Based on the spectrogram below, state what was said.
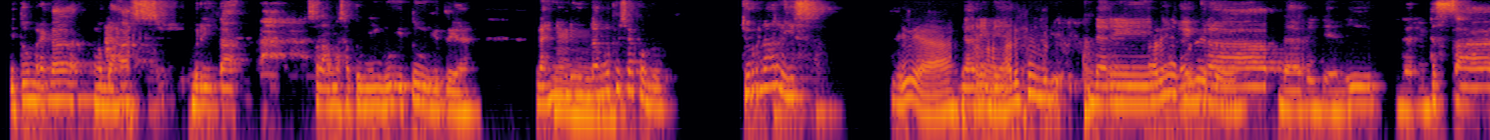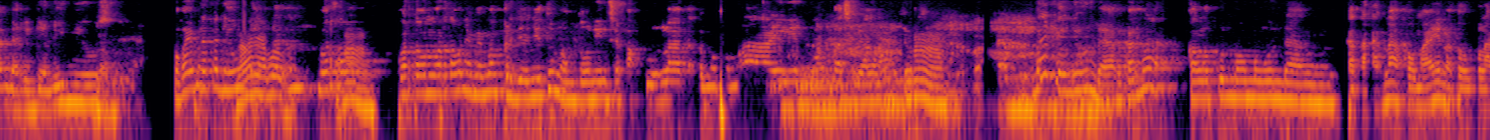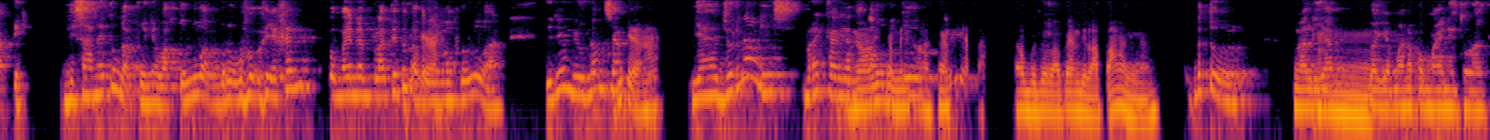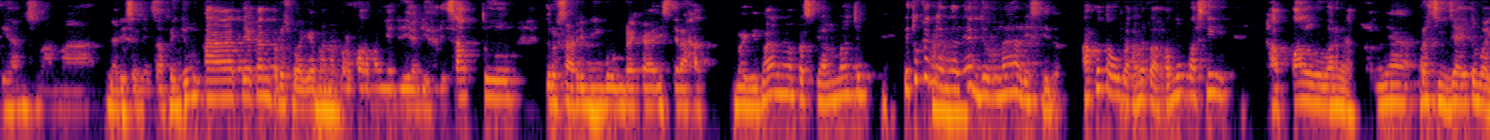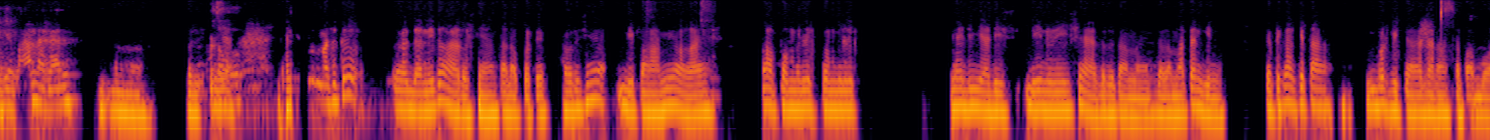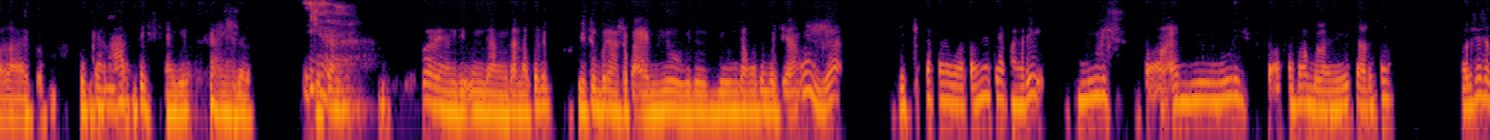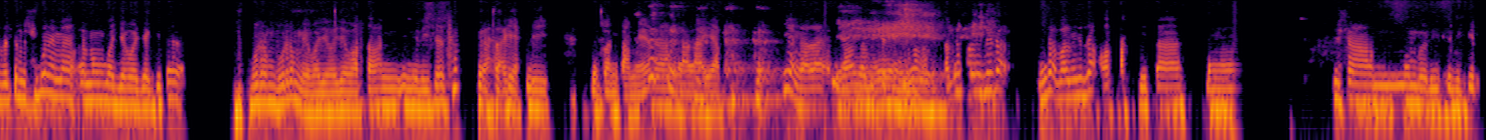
itu mereka ngebahas berita selama satu minggu itu gitu ya. Nah ini yang Hmm. diundang itu siapa bro? Jurnalis iya. Dari dia- harusnya begitu dari Harusnya seperti itu. Telegraph, dari Daily, dari The Sun, dari Daily News. Pokoknya mereka diundang Makanya aku- kan wartawan, wartawan-wartawan yang memang kerjanya itu nontonin sepak bola, ketemu pemain, apa segala macam. Hmm, Mereka yang diundang karena kalaupun mau mengundang katakanlah pemain atau pelatih di sana itu nggak punya waktu luang bro. Ya kan? Pemain dan pelatih itu nggak Iya. punya waktu luang. Jadi yang diundang siapa? Iya ya jurnalis mereka yang jurnalis tahu yang betul iya tahu betul apa yang di lapangan kan betul ngelihat Hmm. bagaimana pemain itu latihan selama dari Senin sampai Jumat ya kan terus bagaimana Hmm. performanya dia di hari Sabtu terus hari Minggu mereka istirahat bagaimana apa segala macam itu kan yang Hmm. ngelihat jurnalis gitu aku tahu banget lah kamu pasti hafal luar Iya. dalamnya Persija itu bagaimana kan Hmm. Ber- atau iya. dan itu maksud itu eh, dan itu harusnya tanda kutip harusnya dipahami oleh oh, pemilik-pemilik media di di Indonesia terutama. Dalam artian gini ketika kita berbicara tentang sepak bola itu bukan Hmm. artis yang diundang gitu iya. Bukan youtuber yang diundang tanda kutip youtuber yang suka MU gitu diundang untuk berbicara. Enggak. Ya kita pada wartanya tiap hari nulis soal MU nulis soal sepak bola ini. Harusnya harusnya seperti itu. meskipun emang emang wajah-wajah kita burem-burem ya wajah-wajah wartawan Indonesia tuh nggak layak di depan kamera nggak layak. Iya nggak layak Ya, nggak nggak bisa ya, ya, dijual ya. tapi paling tidak enggak paling tidak otak kita peng- bisa memberi sedikit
